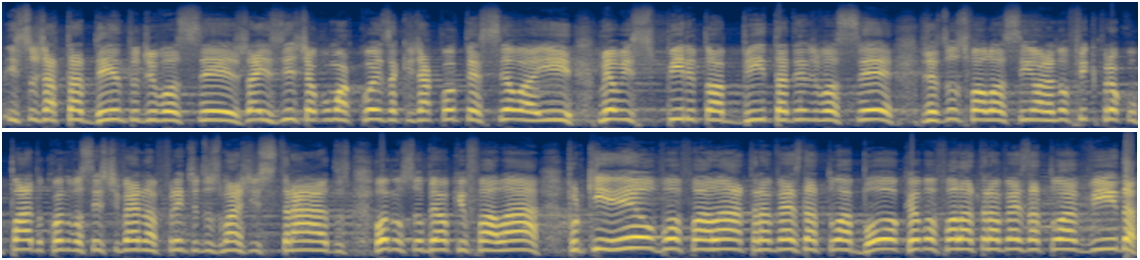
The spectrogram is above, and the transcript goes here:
isso já está dentro de você, já existe alguma coisa que já aconteceu aí. Meu espírito habita dentro de você. Jesus falou assim: olha, não fique preocupado quando você estiver na frente dos magistrados ou não souber o que falar, porque eu vou falar através da tua boca, eu vou falar através da tua vida.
